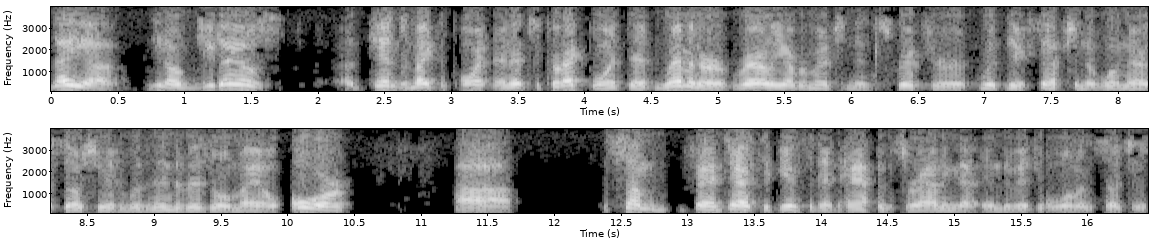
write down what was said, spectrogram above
They, uh, you know, Judeos tend to make the point, and it's a correct point, that women are rarely ever mentioned in Scripture, with the exception of when they're associated with an individual male or uh, some fantastic incident happens surrounding that individual woman, such as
